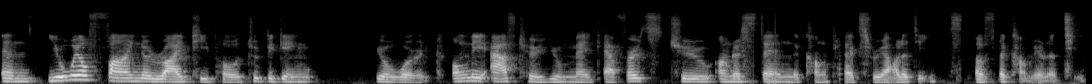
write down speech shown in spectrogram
And you will find the right people to begin your work only after you make efforts to understand the complex realities of the community.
